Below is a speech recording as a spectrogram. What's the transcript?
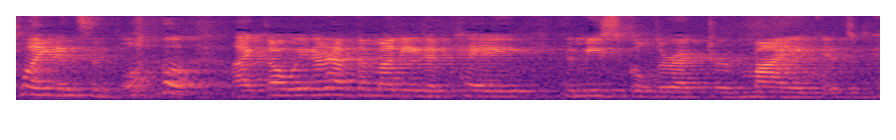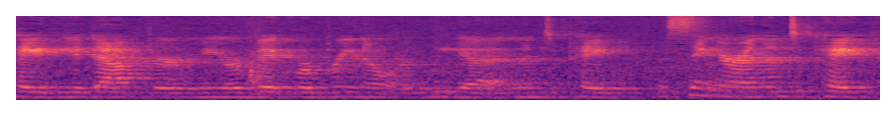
Plain and simple. like, oh, we don't have the money to pay the musical director, Mike, and to pay the adapter, me or Vic or Brina or Leah, and then to pay the singer, and then to pay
